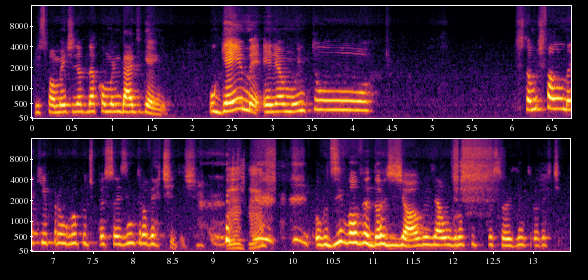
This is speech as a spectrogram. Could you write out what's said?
principalmente dentro da comunidade game. O gamer, ele é muito Estamos falando aqui para um grupo de pessoas introvertidas. Uhum. o desenvolvedor de jogos é um grupo de pessoas introvertidas.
